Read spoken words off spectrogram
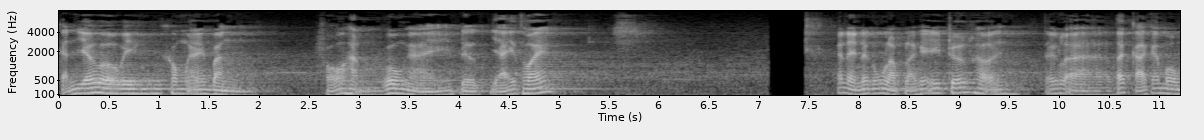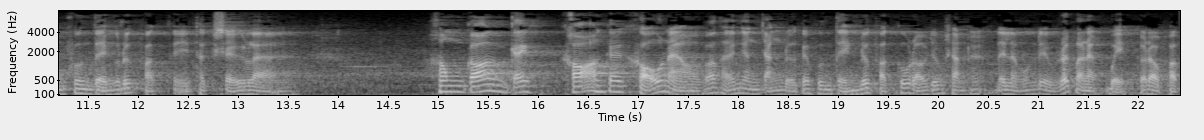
Cảnh giới vô biên không ai bằng, phổ hành vô ngại được giải thoát. Cái này nó cũng lặp lại cái ý trước thôi. Tức là tất cả cái môn phương tiện của đức phật thì thật sự là không có cái khó cái khổ nào có thể ngăn chặn được cái phương tiện Đức Phật cứu độ chúng sanh hết. Đây là một điều rất là đặc biệt của đạo Phật.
